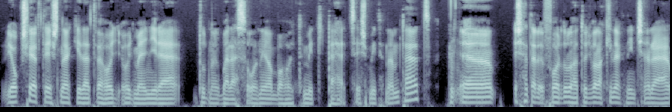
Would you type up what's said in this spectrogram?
jogsértésnek, illetve hogy, hogy mennyire tudnak beleszólni abba, hogy mit tehetsz és mit nem tehetsz. Ö, és hát előfordulhat, hogy valakinek nincsen rá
